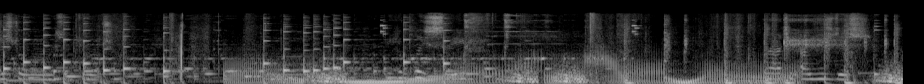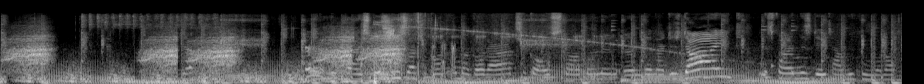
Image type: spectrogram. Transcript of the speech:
just don't want Yep. Guys, this is gone. Oh my god, I actually got a star and then I just died. It's fine, this daytime we can get out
